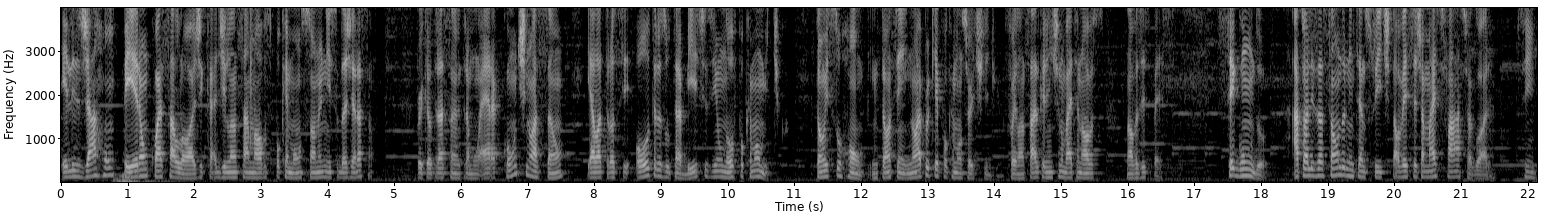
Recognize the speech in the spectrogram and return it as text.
eles já romperam com essa lógica de lançar novos Pokémon só no início da geração. Porque Ultra Sun e Ultramoon era continuação e ela trouxe outras Ultra Beasts e um novo Pokémon mítico. Então isso rompe. Então assim, não é porque Pokémon Sword foi lançado que a gente não vai ter novas, novas espécies. Segundo, a atualização do Nintendo Switch talvez seja mais fácil agora. Sim.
